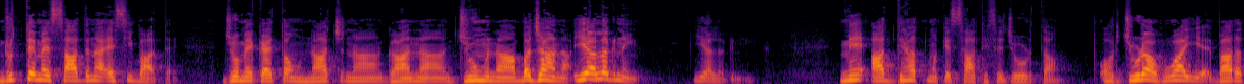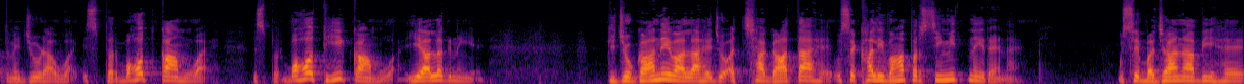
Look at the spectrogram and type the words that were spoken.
नृत्य में साधना ऐसी बात है, जो मैं कहता हूँ, नाचना, गाना, झूमना, बजाना, ये अलग नहीं, ये अलग नहीं। मैं आध्यात्म के साथ इसे जोड़ता हूँ। और जुड़ा हुआ ही है भारत में जुड़ा हुआ, इस पर बहुत काम हुआ है, इस पर बहुत ही काम हुआ ये अलग नहीं है कि जो गाने वाला है, जो अच्छा गाता है, उसे खाली वहाँ पर सीमित नहीं रहना है। उसे बजाना भी है,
